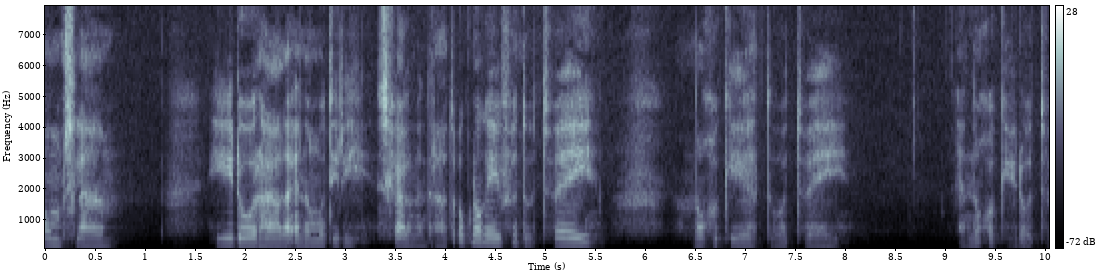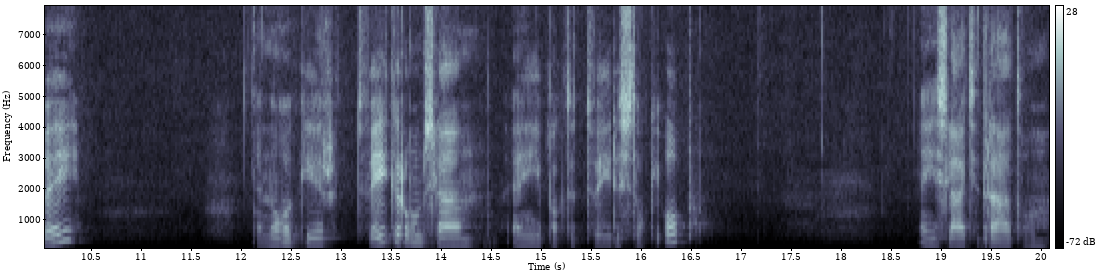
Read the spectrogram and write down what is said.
omslaan. Hier doorhalen en dan moet hij die schuine draad ook nog even door 2 nog een keer door 2 en nog een keer door 2 en nog een keer twee keer omslaan. En je pakt het tweede stokje op. En je slaat je draad om.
